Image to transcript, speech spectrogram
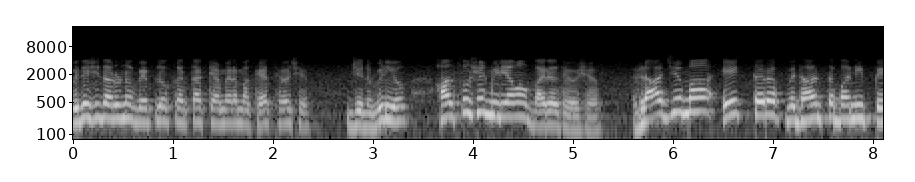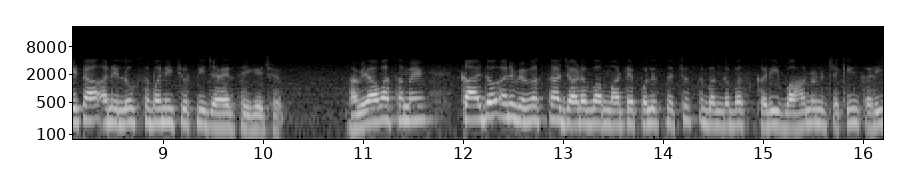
વિદેશી દારૂનો વેપલો કરતા કેમેરામાં કેદ થયો છે, જેનો વીડિયો હાલ સોશિયલ મીડિયામાં વાયરલ થયો છે. રાજ્યમાં એક તરફ વિધાનસભાની પેટા અને લોકસભાની ચૂંટણી જાહેર થઈ ગઈ છે. હવે આવા સમયે કાયદો અને વ્યવસ્થા જાળવવા માટે પોલીસને ચુસ્ત બંદોબસ્ત કરી, વાહનોનું ચેકિંગ કરી,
